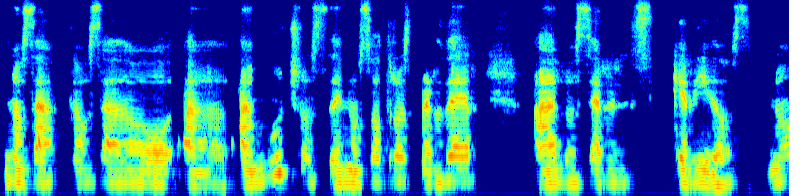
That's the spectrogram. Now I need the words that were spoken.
nos ha causado a, muchos de nosotros perder a los seres queridos, ¿no?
